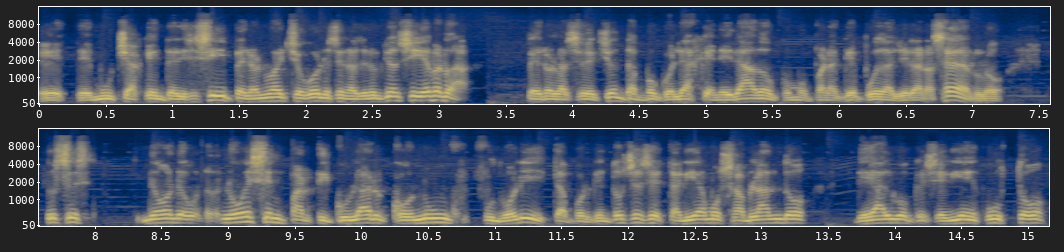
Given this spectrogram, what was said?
Este, mucha gente dice, sí, pero no ha hecho goles en la selección. Sí, es verdad, pero la selección tampoco le ha generado como para que pueda llegar a hacerlo. Entonces, no, no, no es en particular con un futbolista, porque entonces estaríamos hablando de algo que sería injusto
